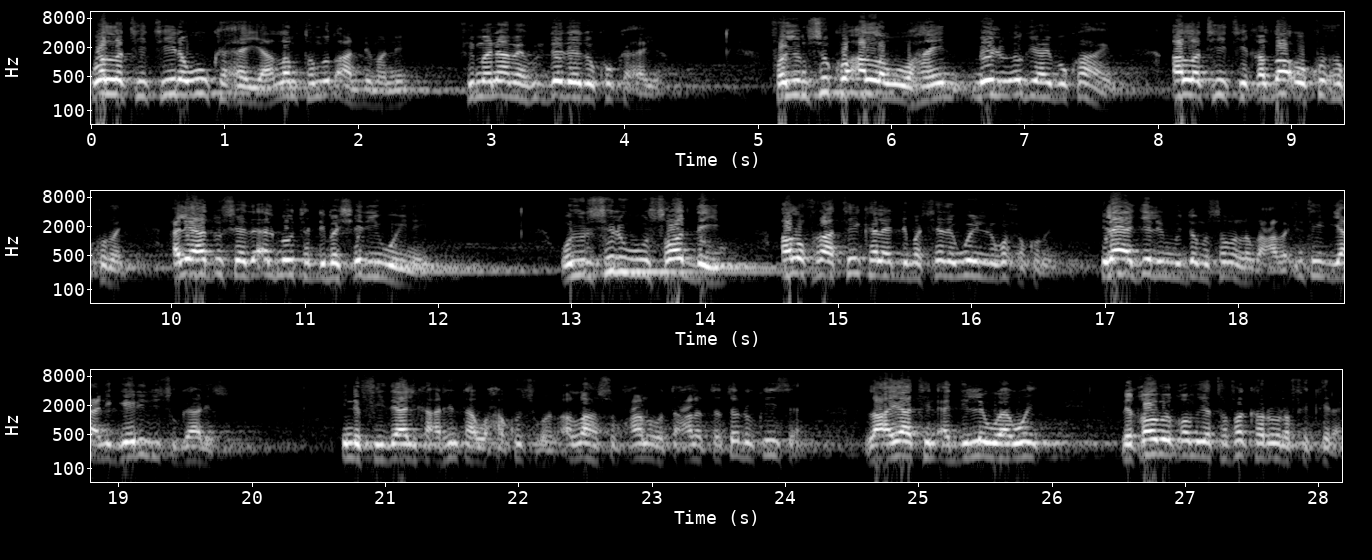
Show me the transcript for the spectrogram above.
walatii tiina wuu kaxeeyaa lam tamud aan dhimanin fii manaama hurdadeedu ku kaxeeya fa yumsiku alla wuu hayn meeluu ogyahay buu ka hayn allatii tii الأفراتي كلا دمشق هذا وين لقوا حكمه. إلى أجل المدة مسمى لقعبه أنت يعني جريد سجالس إن في ذلك أرنتها وحكوسه الله سبحانه وتعالى تترف كيسة لآيات أدلة وين لقوم قوم يتفكرون فكرة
